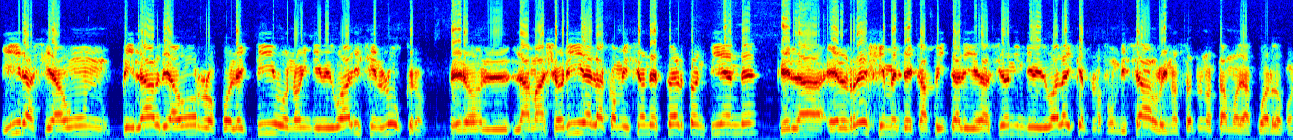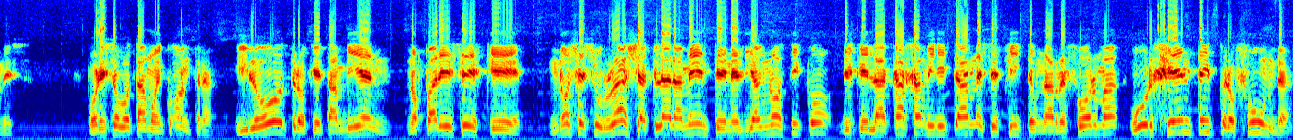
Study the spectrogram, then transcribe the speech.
ir hacia un pilar de ahorro colectivo, no individual y sin lucro. Pero la mayoría de la comisión de expertos entiende que la, el régimen de capitalización individual hay que profundizarlo y nosotros no estamos de acuerdo con eso. Por eso votamos en contra. Y lo otro que también nos parece es que no se subraya claramente en el diagnóstico de que la caja militar necesita una reforma urgente y profunda.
